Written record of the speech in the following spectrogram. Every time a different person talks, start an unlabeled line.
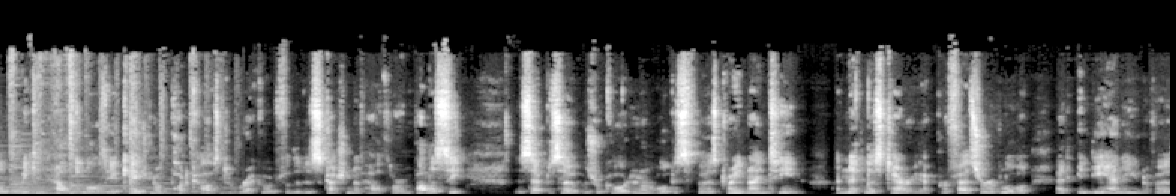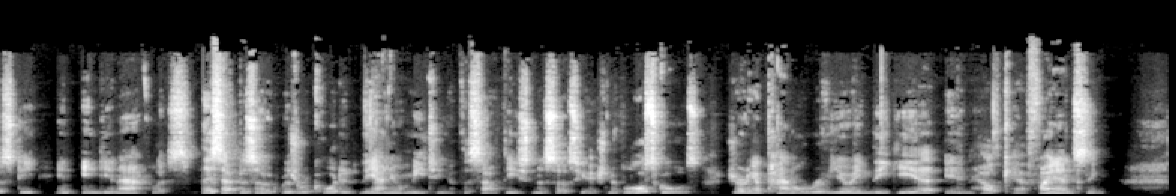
Week in Health Law, the occasional podcast of record for the discussion of health law and policy. This episode was recorded on August 1st, 2019. I'm Nicholas Terry, professor of law at Indiana University in Indianapolis. This episode was recorded at the annual meeting of the Southeastern Association of Law Schools during a panel reviewing the year in healthcare financing.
